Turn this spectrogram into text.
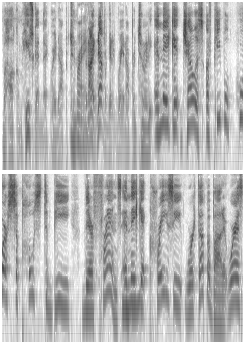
well, how come he's getting that great opportunity, Right. but I never get a great opportunity? And they get jealous of people who are supposed to be their friends and they mm-hmm. get crazy worked up about it. Whereas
